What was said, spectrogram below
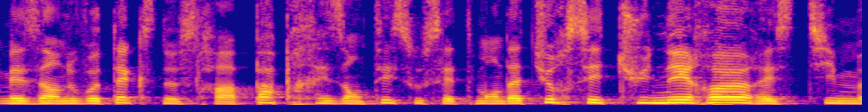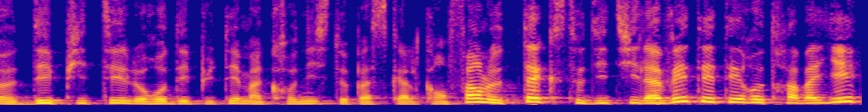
Mais un nouveau texte ne sera pas présenté sous cette mandature. C'est une erreur, estime dépité l'eurodéputé macroniste Pascal Canfin. Le texte, dit-il, avait été retravaillé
